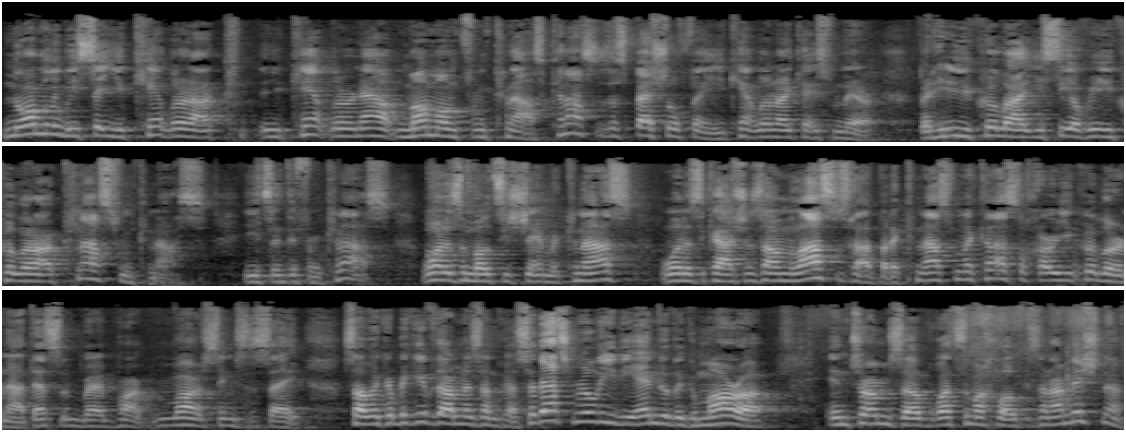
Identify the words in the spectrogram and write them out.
Normally we say you can't learn out you can't learn out Mammon from Knas. Knas is a special thing. You can't learn out case from there. But here you could learn. You see over here you could learn out Knas from Knas it's a different knas. One is a motzi shemer knas, one is a kasha zam but a knas from a knas you could learn that. That's what Gemara seems to say. So So that's really the end of the Gemara in terms of what's the machlokas in our Mishnah.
